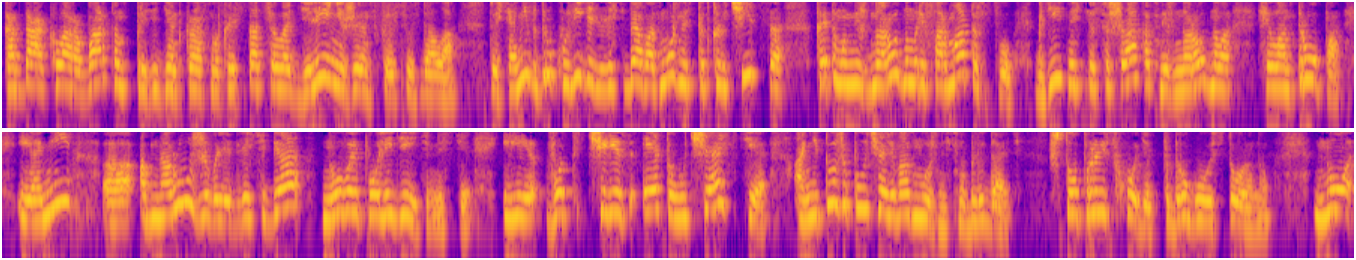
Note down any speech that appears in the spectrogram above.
когда Клара Бартон, президент Красного Креста, целое отделение женское создала. То есть они вдруг увидели для себя возможность подключиться к этому международному реформаторству, к деятельности США как международного филантропа. И они э, обнаруживали для себя новое поле деятельности. И вот через это участие они тоже получали возможность наблюдать что происходит по другую сторону. Но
